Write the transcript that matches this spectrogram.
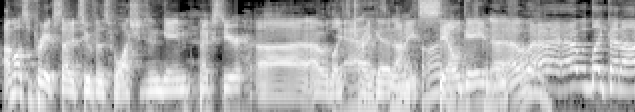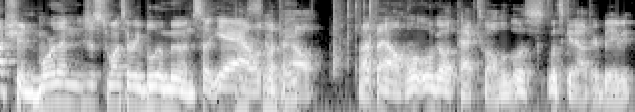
I'm also pretty excited too for this Washington game next year. Uh, I would like yeah, to try to get it on a fun. sailgate. Uh, I, I, would like that option more than just once every blue moon. So yeah, what, what the hell? What the hell? We'll, we'll go with Pac-12. Let's let's get out there, baby.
